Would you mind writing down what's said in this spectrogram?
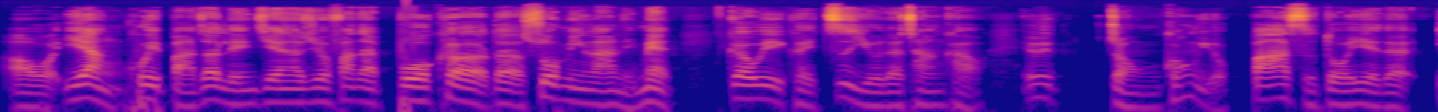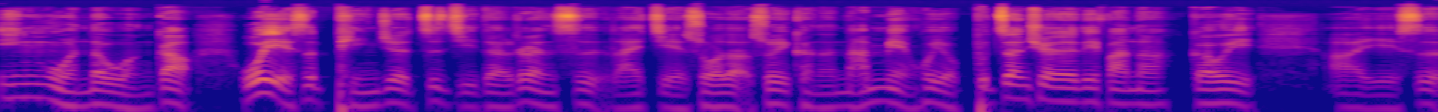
啊，我一样会把这链接呢就放在播客的说明栏里面，各位可以自由的参考，因为。总共有八十多页的英文的文告，我也是凭着自己的认识来解说的，所以可能难免会有不正确的地方呢。各位啊，也是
